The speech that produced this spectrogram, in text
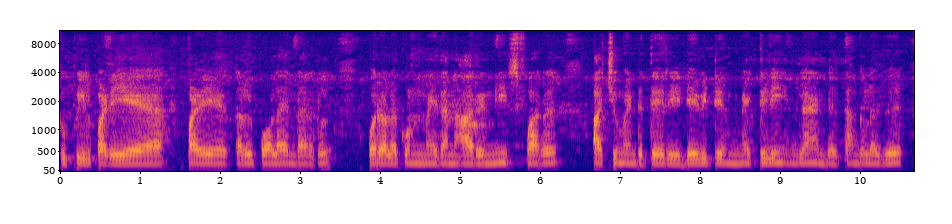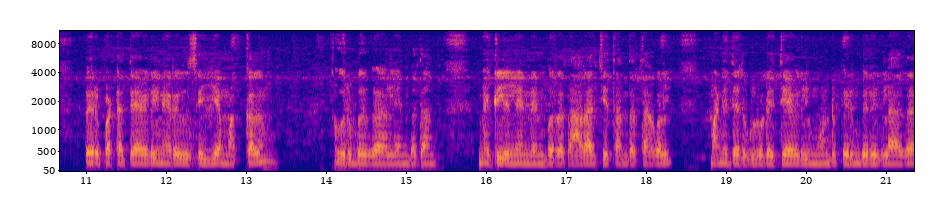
குப்பியில் பழைய பழைய கல் போல என்றார்கள். ஓரளவுக்கு உண்மைதான். ஆறு needs for achievement theory David McClelland தங்களது வேறுபட்ட தேவைகள் நிறைவு செய்ய மக்கள் விரும்புகிறார்கள் என்பதான் மெக்லின் என்பது ஆராய்ச்சி தந்த தகவல். மனிதர்களுடைய தேவைகள் மூன்று பெரும்பிரிவுகளாக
